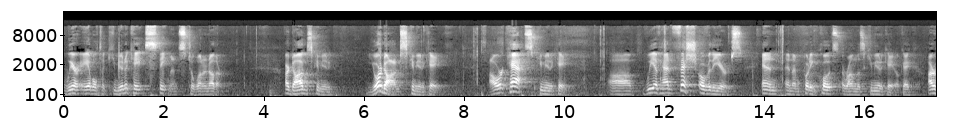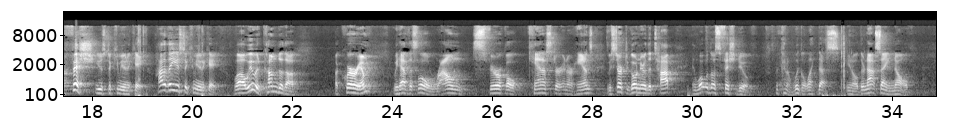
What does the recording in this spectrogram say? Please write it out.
We are able to communicate statements to one another. Our dogs communicate. Your dogs communicate. Our cats communicate. Uh, we have had fish over the years. And, and I'm putting quotes around this communicate, okay? Our fish used to communicate. How did they used to communicate? Well, we would come to the aquarium, we'd have this little round spherical canister in our hands. We start to go near the top, and what would those fish do? They kind of wiggle like this. You know, they're not saying no.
